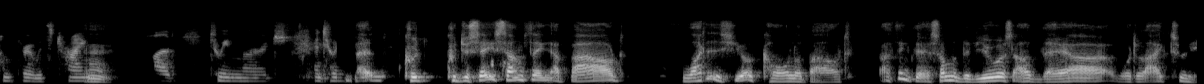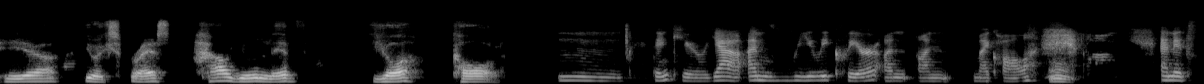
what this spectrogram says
come through. It's trying mm. hard to emerge and to. Uh, could could you say something about what is your call about? I think there's some of the viewers out there would like to hear you express how you live your call. Mm, thank you. Yeah, I'm really clear on on my call, mm. um, and it's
